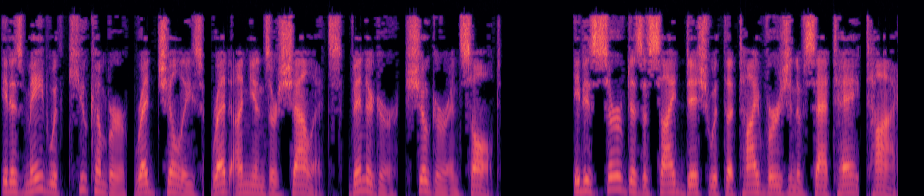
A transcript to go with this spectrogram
It is made with cucumber, red chilies, red onions or shallots, vinegar, sugar and salt. It is served as a side dish with the Thai version of satay Thai.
